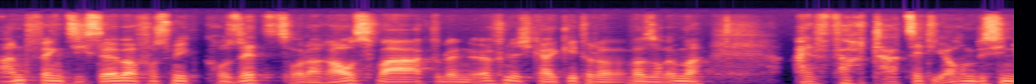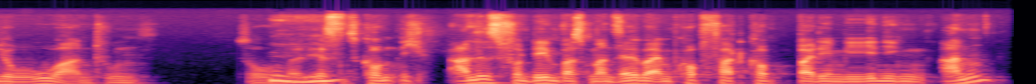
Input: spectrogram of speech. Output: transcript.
anfängt, sich selber vors Mikro setzt oder rauswagt oder in die Öffentlichkeit geht oder was auch immer, einfach tatsächlich auch ein bisschen die Ruhe antun. So, mhm. weil erstens kommt nicht alles von dem, was man selber im Kopf hat, kommt bei demjenigen an.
